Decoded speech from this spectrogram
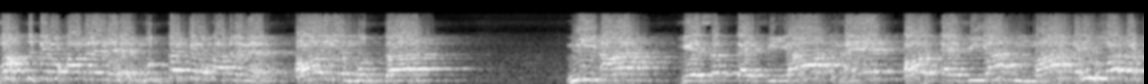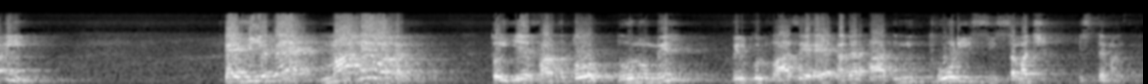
وقت کے مقابلے میں ہے، مدت کے مقابلے میں ہے۔ اور یہ مدت، میعاد، یہ سب کیفیات ہیں اور کیفیات مال نہیں ہوا کرتی۔ کیفیتیں مال نہیں ہوا کرتی۔ تو یہ فرق تو دونوں میں بالکل واضح ہے۔ اگر آدمی تھوڑی سی سمجھ استعمال کرے۔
